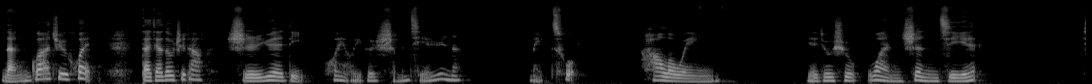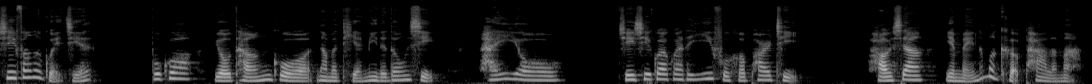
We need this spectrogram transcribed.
南瓜聚会，大家都知道十月底会有一个什么节日呢？没错，Halloween，也就是万圣节，西方的鬼节。不过有糖果那么甜蜜的东西，还有。奇奇怪怪的衣服和 party，好像也没那么可怕了嘛。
